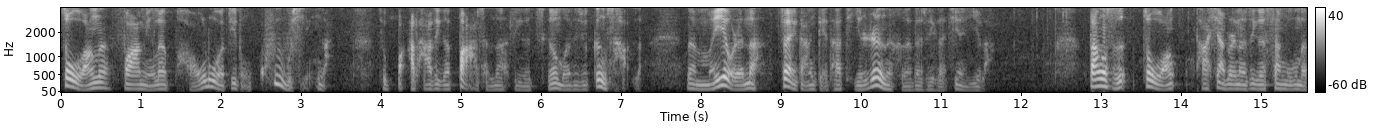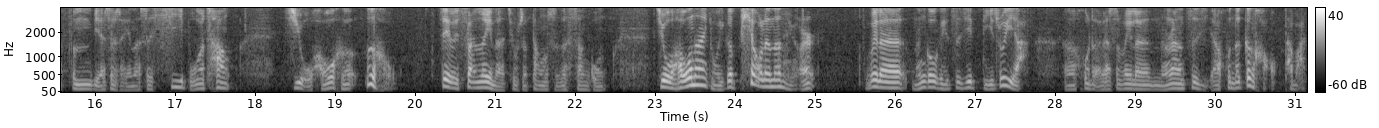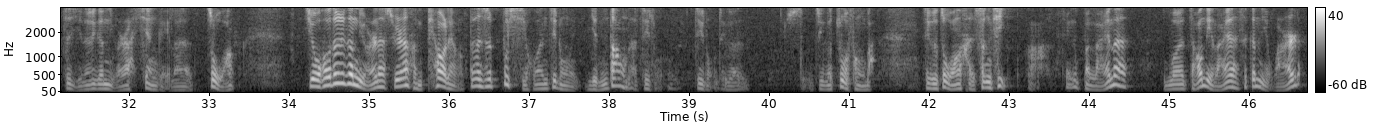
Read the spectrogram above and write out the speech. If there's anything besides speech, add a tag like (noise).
纣王呢发明了炮烙这种酷刑啊，就把他这个大臣呢这个折磨的就更惨了。那没有人呢再敢给他提任何的这个建议了。当时纣王他下边呢这个三公呢分别是谁呢？是西伯昌、九侯和鄂侯。这位三位呢就是当时的三公。九侯呢有一个漂亮的女儿，为了能够给自己抵罪呀。呃，或者呢，是为了能让自己啊混得更好，他把自己的这个女儿啊献给了纣王。九侯的这个女儿呢，虽然很漂亮，但是不喜欢这种淫荡的这种这种这个这个作风吧。这个纣王很生气啊，这个本来呢，我找你来呢是跟你玩的，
